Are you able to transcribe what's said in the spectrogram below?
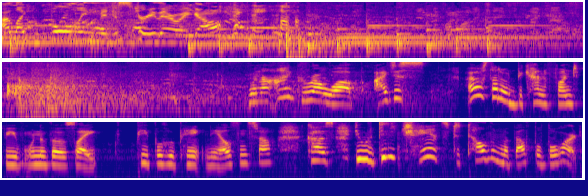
I like bowling ministry. There we go. when I grow up, I just I always thought it would be kind of fun to be one of those like people who paint nails and stuff because you would get a chance to tell them about the Lord.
